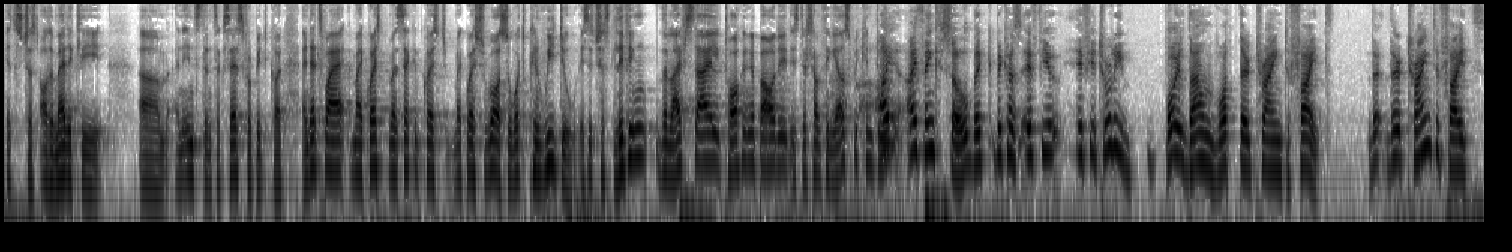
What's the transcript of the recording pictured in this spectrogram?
it's just automatically um, an instant success for Bitcoin, and that's why my question, my second question, my question was: so what can we do? Is it just living the lifestyle, talking about it? Is there something else we can do? I I think so, because if you if you truly boil down what they're trying to fight, they're, they're trying to fight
